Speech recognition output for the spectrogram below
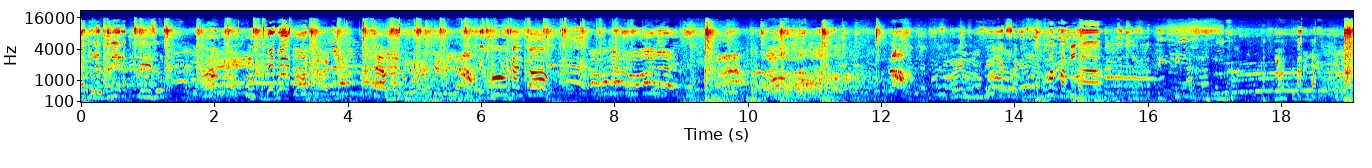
Carlos Bermúdez, ¿qué hizo? Se tiró un ¡Uh, cantó! Papita! Antes de ayer.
